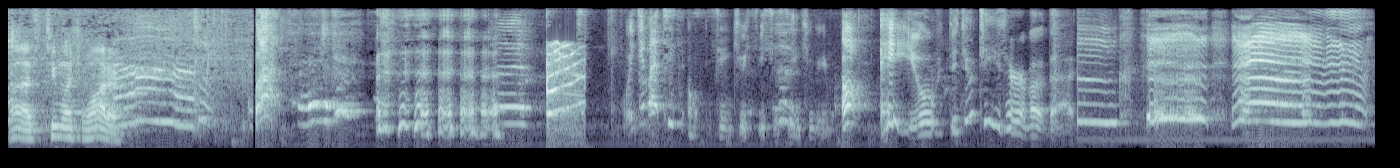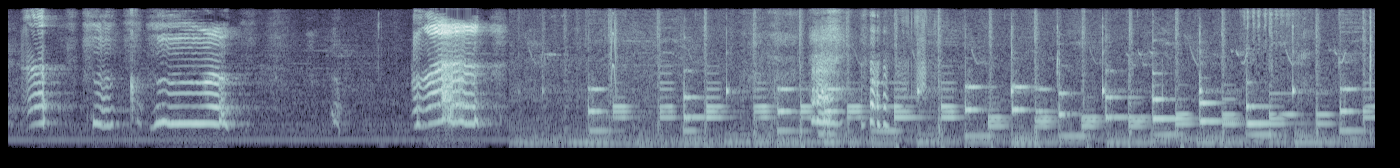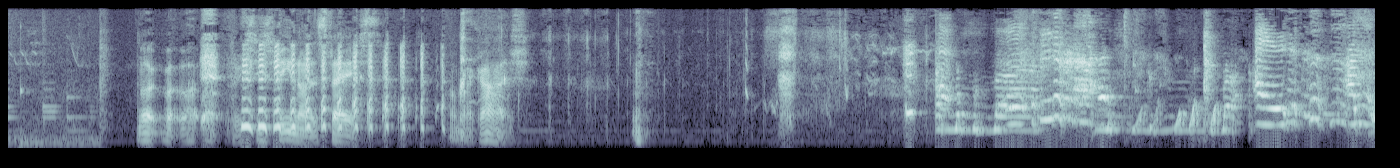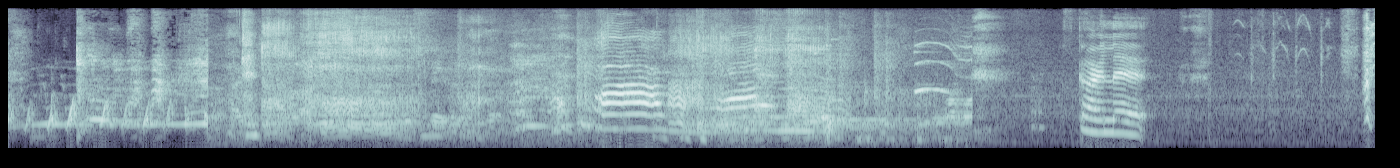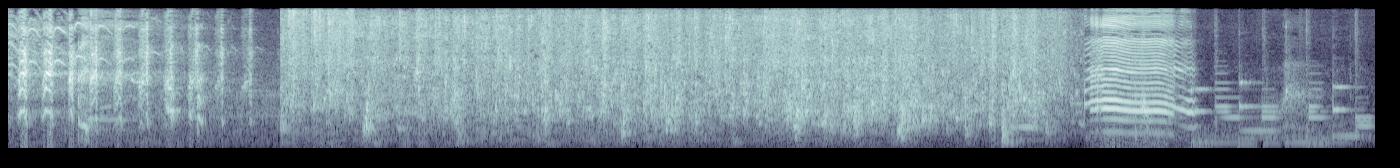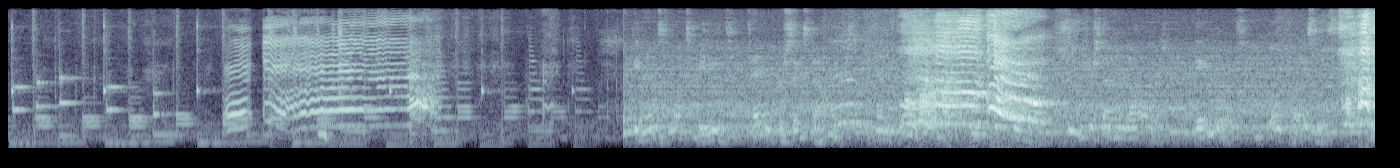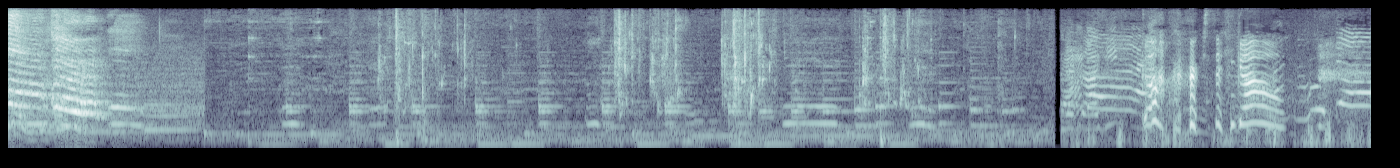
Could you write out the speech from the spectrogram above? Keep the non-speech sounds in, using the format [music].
Wow, that's too much water. Oh, thank you, thank you, thank you. Oh, hey, you. Did you tease her about that? Look, look, look, look. She's [laughs] feeding on his face. Oh my gosh. Scarlett. Six dollars, and two [laughs] for seven dollars. Gables, low prices. Go, Kirsten, go. [laughs] Oh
